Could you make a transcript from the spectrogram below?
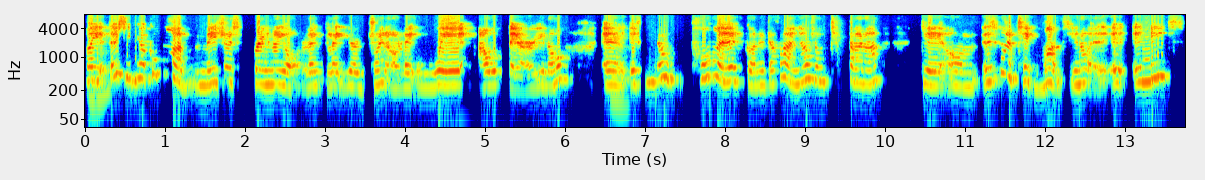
But Mhm. there's you go on major sprain na your like like your joint are like way out there, you know. And if you don't pull it, gonna yeah, um, it's gonna take months. You know, it, it, needs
